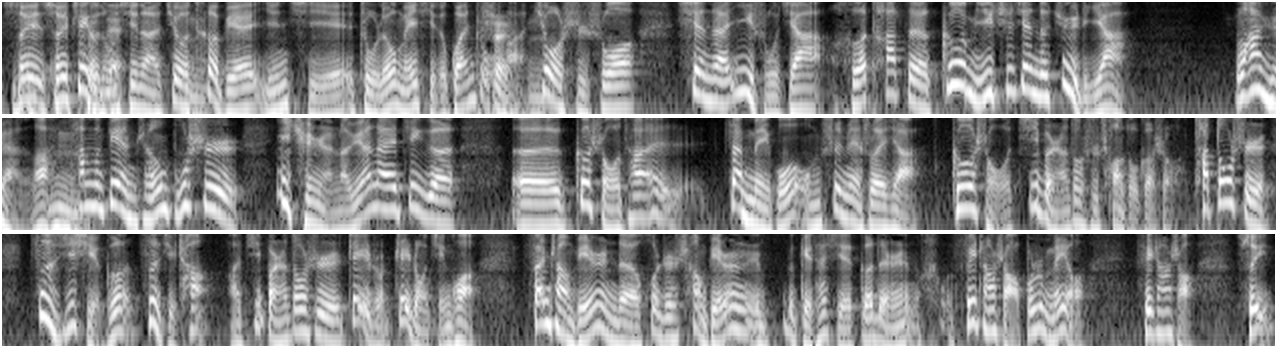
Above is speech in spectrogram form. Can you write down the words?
所以，所以这个东西呢，就特别引起主流媒体的关注啊。是，就是说，现在艺术家和他的歌迷之间的距离啊。拉远了，他们变成不是一群人了。原来这个呃歌手他在美国，我们顺便说一下，歌手基本上都是创作歌手，他都是自己写歌自己唱啊，基本上都是这种这种情况，翻唱别人的或者是唱别人给他写歌的人非常少，不是没有，非常少。所以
